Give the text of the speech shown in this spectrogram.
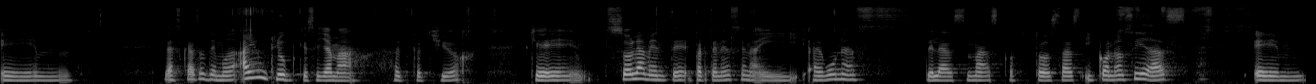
Em, las casas de moda. Hay un club que se llama Haute Couture que solamente pertenecen ahí algunas de las más costosas y conocidas em,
